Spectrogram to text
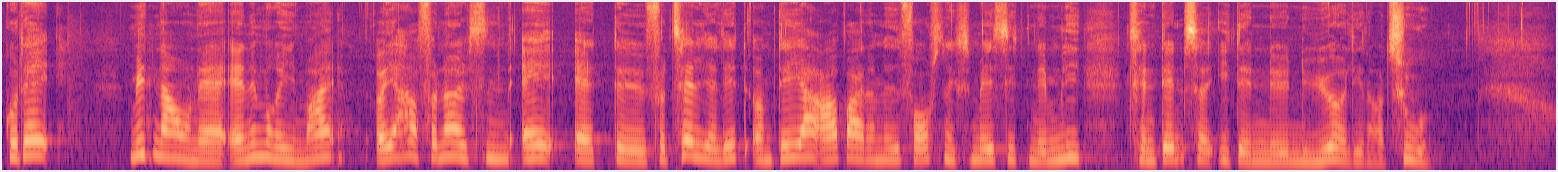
Goddag. Mit navn er Anne-Marie Maj, og jeg har fornøjelsen af at øh, fortælle jer lidt om det, jeg arbejder med forskningsmæssigt, nemlig tendenser i den øh, nyere litteratur.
